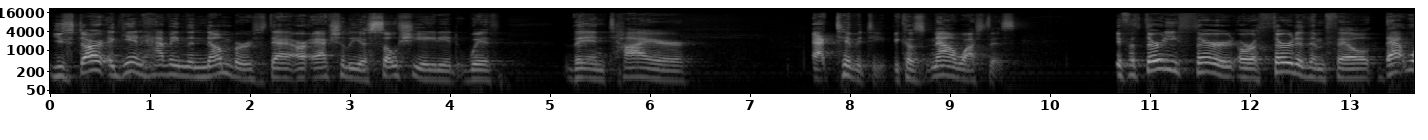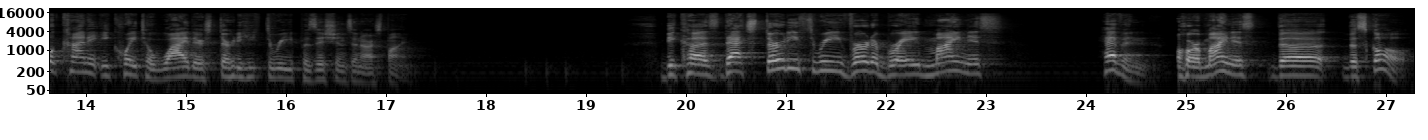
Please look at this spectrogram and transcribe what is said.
You start again having the numbers that are actually associated with the entire activity. Because now, watch this. If a 33rd or a third of them fell, that would kind of equate to why there's 33 positions in our spine. Because that's 33 vertebrae minus heaven or minus the, the skull.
